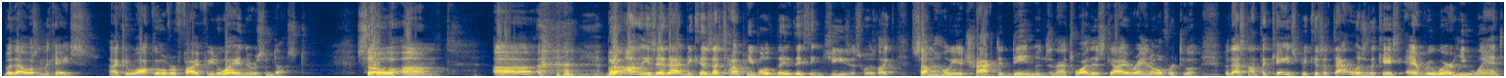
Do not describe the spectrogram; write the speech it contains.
But that wasn't the case. I could walk over five feet away and there was some dust. So, um, uh, but I only say that because that's how people they, they think Jesus was like somehow he attracted demons and that's why this guy ran over to him. But that's not the case because if that was the case, everywhere he went,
